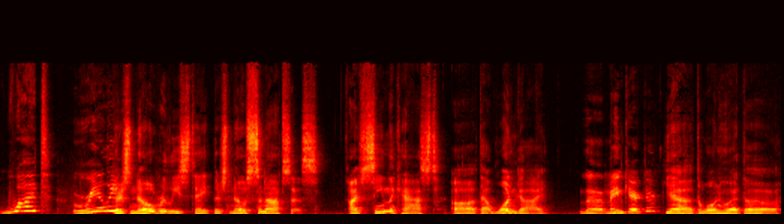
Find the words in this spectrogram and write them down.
What? Really? There's no release date, there's no synopsis. I've seen the cast. Uh, that one guy, the main character? yeah, the one who had the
